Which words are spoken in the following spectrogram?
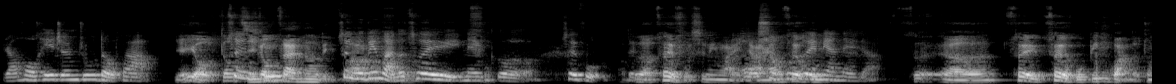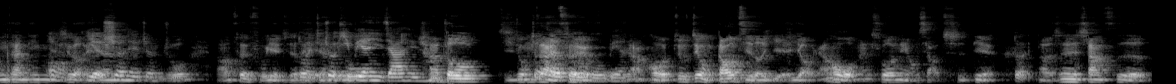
然后黑珍珠的话，也有都集中在那里。翠湖宾馆的翠那个翠府，对，翠府是另外一家，然后翠湖对面那家。翠呃翠翠湖宾馆的中餐厅也是黑珍珠。然后翠湖也是黑珍珠，就一边一家黑珍珠，它都集中在翠湖边。然后就这种高级的也有，然后我们说那种小吃店，对，呃，甚至上次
